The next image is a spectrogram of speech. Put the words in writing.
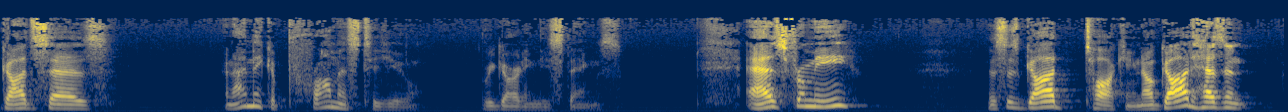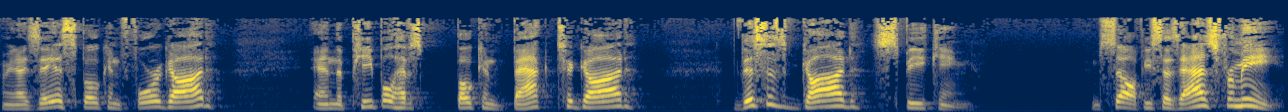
God says, And I make a promise to you regarding these things. As for me, this is God talking. Now, God hasn't, I mean, Isaiah has spoken for God, and the people have spoken back to God. This is God speaking himself. He says, As for me,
